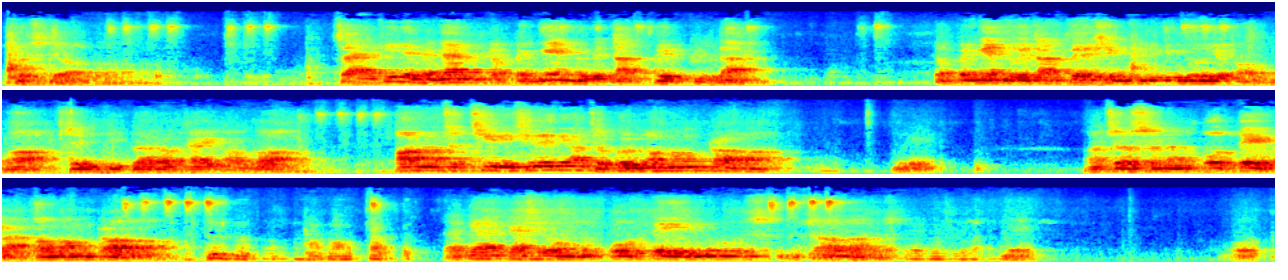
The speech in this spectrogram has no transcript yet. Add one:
Gusti Allah. Saiki jenengan kepengin duwe takbir billah. Kepengin duwe takbir sing dilindungi Allah, sing dibarokai Allah. Ana ciri-ciri ini aja gur ngomong tok. Nggih. Aja seneng OT Pak, ngomong tok. Saiki kasih wong OT niku insyaallah. OT.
